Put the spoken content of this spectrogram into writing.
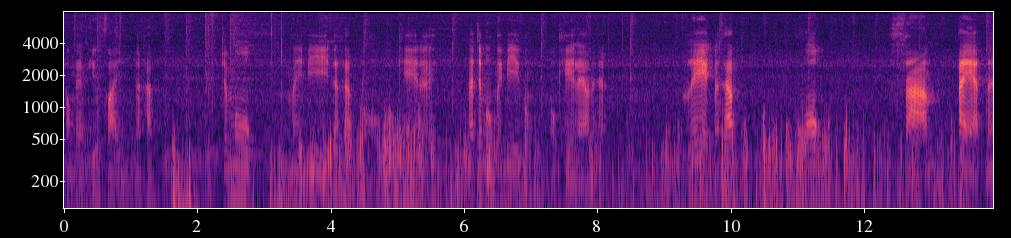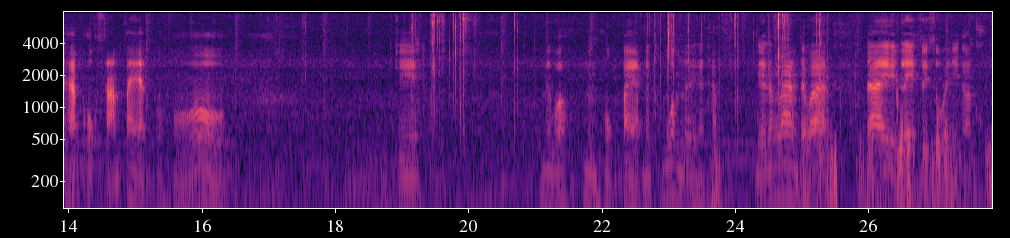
ทองแดงผิวไฟนะครับ จมูกไม่บี้นะครับโอโอเคเลย ถ้าจมูกไม่บี้ผมโอเคแล้วนะฮะ เลขนะครับหกสามแปดนะครับหกสามแปดโอ้โห โอเคนึกว่าหนึ่งหกแปดนะท่วมเลยนะครับ เนื้อล่างๆแต่ว่า ได้เลขสวยๆนี่ก็คุ้ม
